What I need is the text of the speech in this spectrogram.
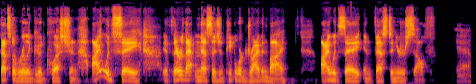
That's a really good question. I would say if there's that message and people were driving by I would say invest in yourself. Yeah.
